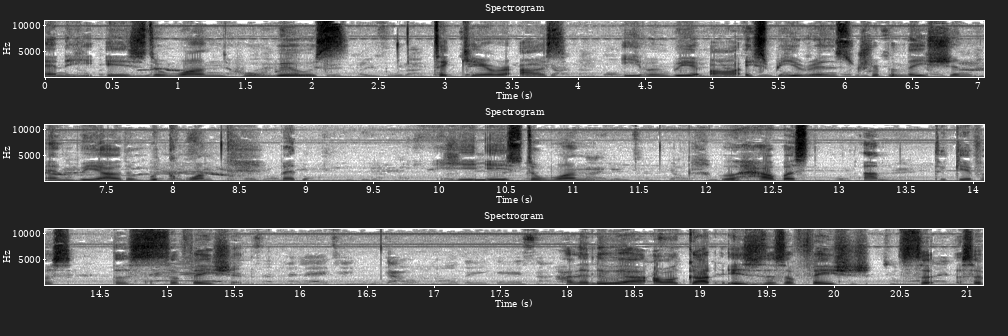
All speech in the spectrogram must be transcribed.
and He is the one who will take care of us, even we are experience tribulation and we are the weak one, but He is the one will help us um, to give us the salvation. Hallelujah! Our God is the salvation, sa- sa-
